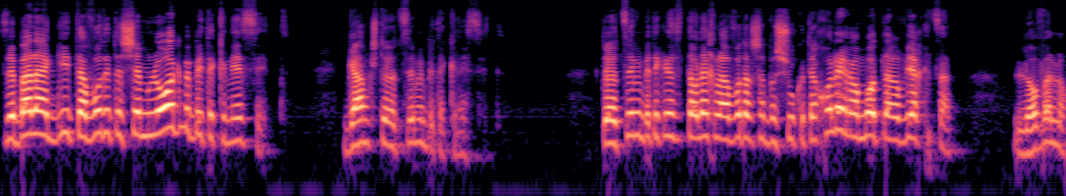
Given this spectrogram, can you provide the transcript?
זה בא להגיד, תעבוד את השם לא רק בבית הכנסת, גם כשאתה יוצא מבית הכנסת. אתה יוצא מבית הכנסת, אתה הולך לעבוד עכשיו בשוק, אתה יכול לרמות, להרוויח קצת. לא ולא.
